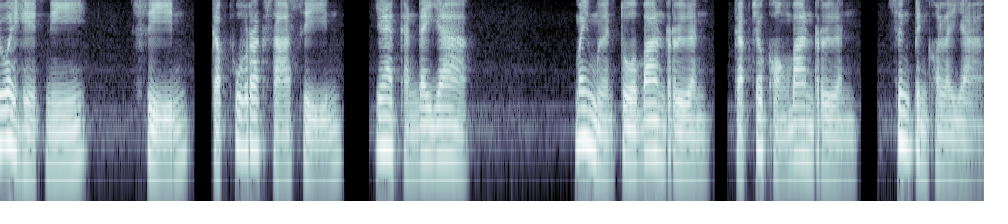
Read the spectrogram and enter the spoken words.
ด้วยเหตุนี้ ศีลกับผู้รักษาศีลแยกกันได้ยาก ไม่เหมือนตัวบ้านเรือนกับเจ้าของบ้านเรือน ซึ่งเป็นคนละอย่าง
